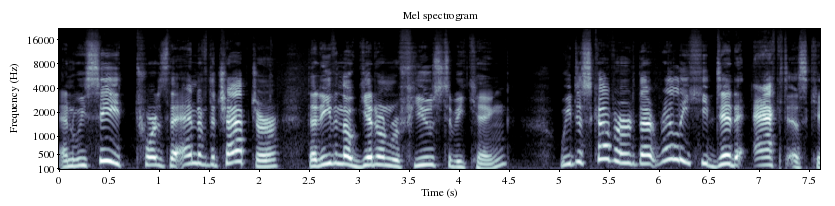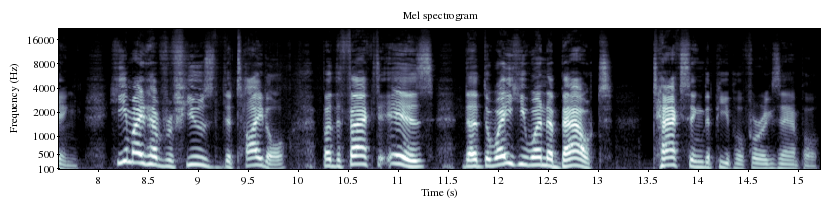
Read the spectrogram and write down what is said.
and we see towards the end of the chapter that even though Gideon refused to be king, we discover that really he did act as king. He might have refused the title, but the fact is that the way he went about taxing the people, for example,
